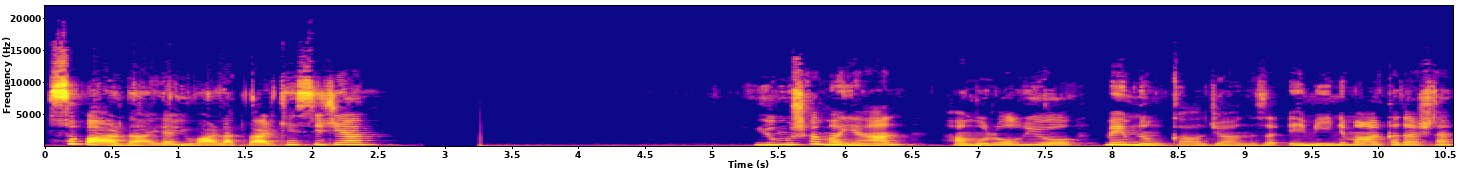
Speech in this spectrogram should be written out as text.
Su bardağıyla yuvarlaklar keseceğim. Yumuşamayan hamur oluyor. Memnun kalacağınıza eminim arkadaşlar.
